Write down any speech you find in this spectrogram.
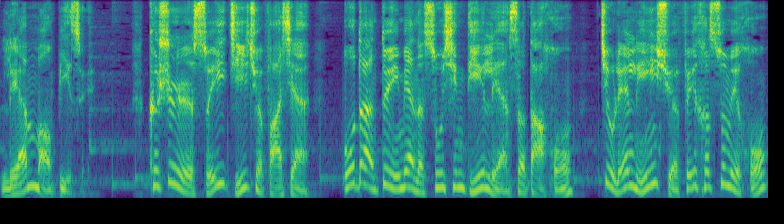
连忙闭嘴。可是随即却发现，不但对面的苏辛迪脸色大红，就连林雪飞和孙卫红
